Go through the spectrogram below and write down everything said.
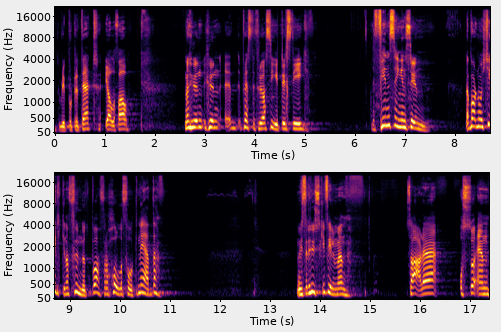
som blir portrettert. i alle fall. Men hun, hun eh, prestefrua sier til Stig det fins ingen synd. Det er bare noe Kirken har funnet på for å holde folk nede. Men hvis dere husker filmen, så er det også en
